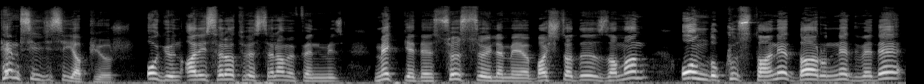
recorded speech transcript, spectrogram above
temsilcisi yapıyor. O gün aleyhissalatü vesselam Efendimiz Mekke'de söz söylemeye başladığı zaman 19 tane Darun Nedve'de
